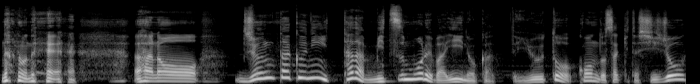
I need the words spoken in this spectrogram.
なので、あの、潤沢にただ見積もればいいのかっていうと、今度さっき言った市場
